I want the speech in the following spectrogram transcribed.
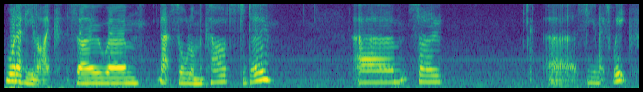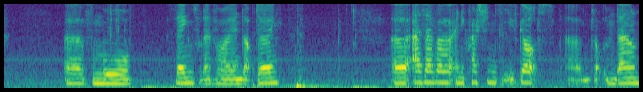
whatever you like. So um, that's all on the cards to do. Um, so uh, see you next week uh, for more things, whatever I end up doing. Uh, as ever, any questions that you've got, um, drop them down.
